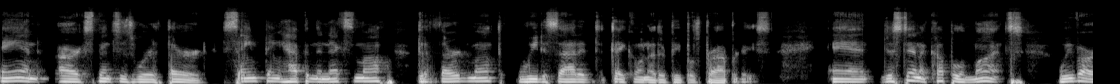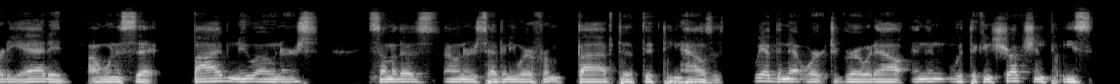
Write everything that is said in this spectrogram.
and our expenses were a third. Same thing happened the next month. The third month, we decided to take on other people's properties. And just in a couple of months, we've already added, I want to say, five new owners. Some of those owners have anywhere from five to 15 houses. We have the network to grow it out. And then with the construction piece,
